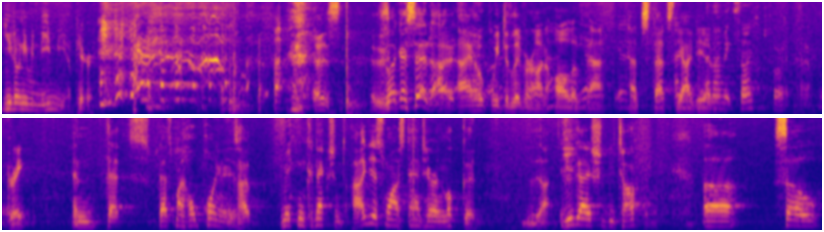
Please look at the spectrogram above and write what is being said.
you don't even need me up here. like I said, I, I hope we deliver on all of yeah, that. Yeah. That's that's the and, idea. And I'm excited for it. Yeah. Great. And that's, that's my whole point is I, making connections. I just want to stand here and look good. You guys should be talking. Uh, so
